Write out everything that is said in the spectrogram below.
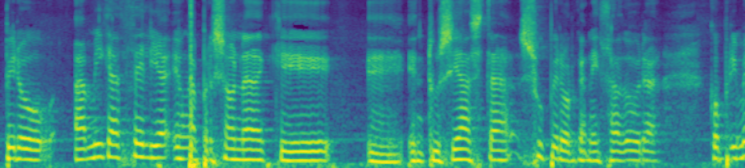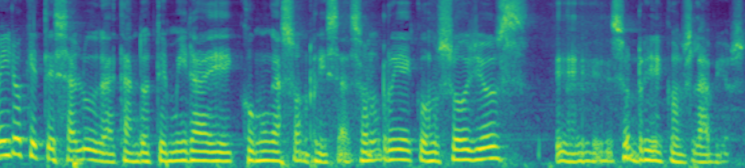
Pero a amiga Celia é unha persona que eh, entusiasta, superorganizadora, co primeiro que te saluda cando te mira é con unha sonrisa, sonríe cos ollos eh, sonríe cos labios.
